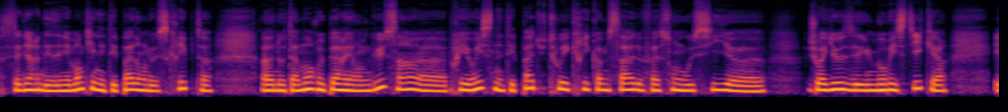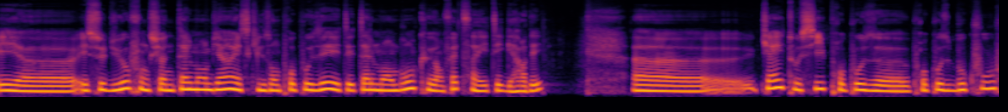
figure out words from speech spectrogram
c'est-à-dire des éléments qui n'étaient pas dans le script, notamment Rupert et Angus. Hein, a priori, ce n'était pas du tout écrit comme ça, de façon aussi joyeuse et humoristique. Et, et, ce duo fonctionne tellement bien et ce qu'ils ont proposé était tellement bon qu'en fait, ça a été gardé. Euh, Kate aussi propose, euh, propose beaucoup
